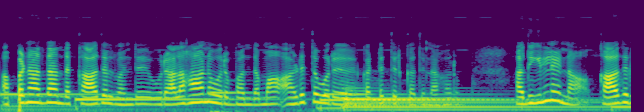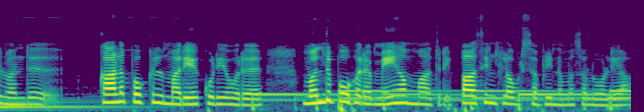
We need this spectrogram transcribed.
அப்பனா தான் அந்த காதல் வந்து ஒரு அழகான ஒரு பந்தமாக அடுத்த ஒரு கட்டத்திற்கு அது நகரும். அது இல்லைன்னா காதல் வந்து காலப்போக்கில் மறையக்கூடிய ஒரு வந்து போகிற மேகம் மாதிரி பாசிங் கிளவுட்ஸ் அப்படின்னு நம்ம சொல்லுவோம் இல்லையா?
